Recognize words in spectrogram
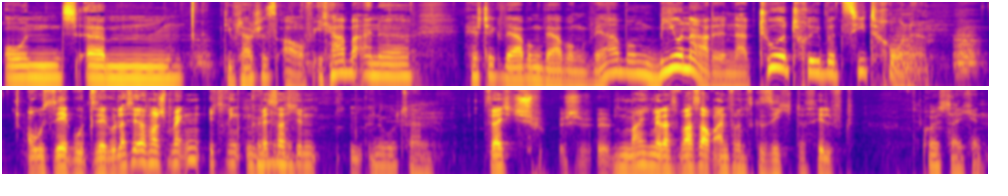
Und ähm, die Flasche ist auf. Ich habe eine Hashtag Werbung, Werbung, Werbung. Bionade, naturtrübe Zitrone. Oh, sehr gut, sehr gut. Lass dir das mal schmecken. Ich trinke ein Wässerchen. Könnte gut sein. Vielleicht mache ich mir das Wasser auch einfach ins Gesicht. Das hilft. Größterchen.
